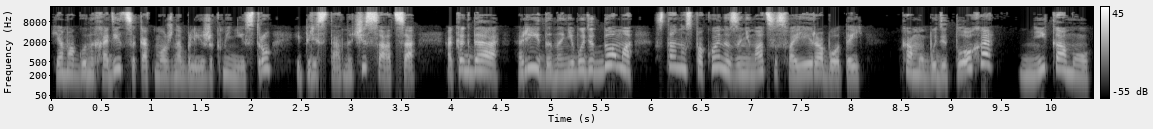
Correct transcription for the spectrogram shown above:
Я могу находиться как можно ближе к министру и перестану чесаться. А когда Ридана не будет дома, стану спокойно заниматься своей работой. Кому будет плохо? Никому.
